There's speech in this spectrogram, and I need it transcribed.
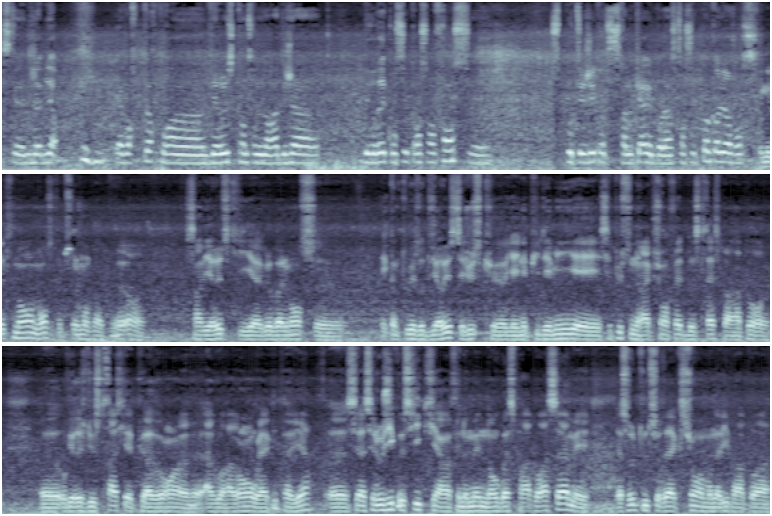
ce serait déjà bien. Et avoir peur pour un virus quand on aura déjà des vraies conséquences en France, euh, se protéger quand ce sera le cas. Mais pour l'instant, c'est pas encore l'urgence. Honnêtement, non, c'est absolument pas peur. C'est un virus qui, euh, globalement, se... est comme tous les autres virus. C'est juste qu'il y a une épidémie et c'est plus une réaction en fait de stress par rapport euh, au virus du stress qu'il y avait pu avoir avant ou la grippe aviaire. C'est assez logique aussi qu'il y ait un phénomène d'angoisse par rapport à ça, mais il y a doute une surréaction à mon avis par rapport à,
